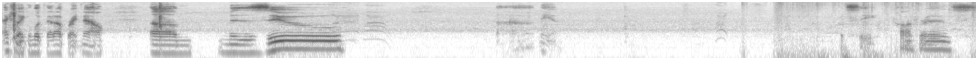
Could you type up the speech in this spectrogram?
Actually, I can look that up right now. Um, Mizzou. Uh, man. Let's see. Conference.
